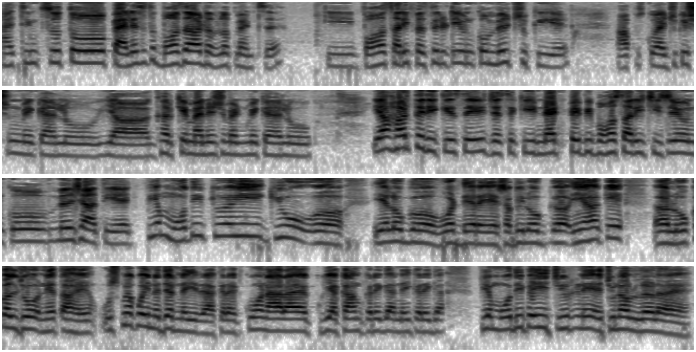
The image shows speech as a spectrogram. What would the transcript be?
आई थिंक सो तो पहले से तो बहुत ज़्यादा डेवलपमेंट्स है कि बहुत सारी फैसिलिटी उनको मिल चुकी है। आप उसको एजुकेशन में कह लो या घर के मैनेजमेंट में कह लो या हर तरीके से जैसे कि नेट पे भी बहुत सारी चीज़ें उनको मिल जाती है। पीएम मोदी क्यों ही क्यों ये लोग वोट दे रहे हैं? सभी लोग यहाँ के लोकल जो नेता है उसमें कोई नज़र नहीं रख रहा है। कौन आ रहा है क्या काम करेगा नहीं करेगा? पीएम मोदी पे ही चुनाव चुनाव लड़ रहा है।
